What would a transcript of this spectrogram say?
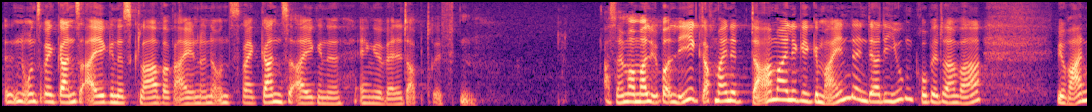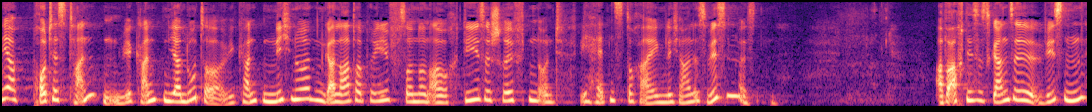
in unsere ganz eigene Sklaverei und in unsere ganz eigene enge Welt abdriften. Also wenn man mal überlegt, auch meine damalige Gemeinde, in der die Jugendgruppe da war, wir waren ja Protestanten, wir kannten ja Luther, wir kannten nicht nur den Galaterbrief, sondern auch diese Schriften und wir hätten es doch eigentlich alles wissen müssen. Aber auch dieses ganze Wissen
